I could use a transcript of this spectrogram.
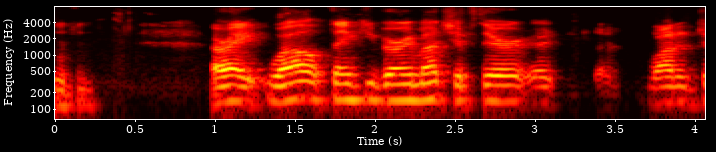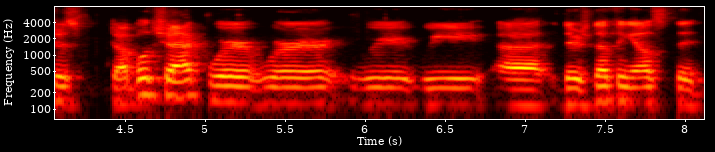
All right. Well, thank you very much. If there uh, want to just double check, we're we're we we uh, there's nothing else that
